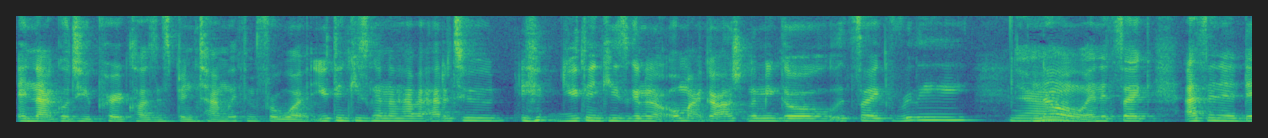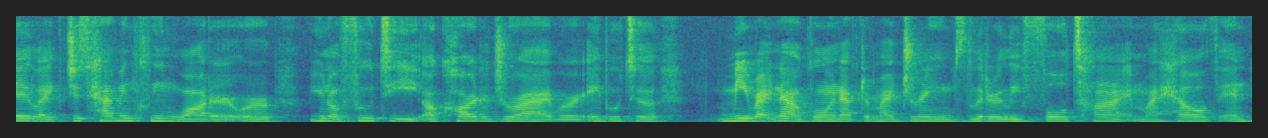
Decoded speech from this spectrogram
and not go to your prayer closet and spend time with him for what? You think he's gonna have an attitude? you think he's gonna, oh my gosh, let me go? It's like, really? Yeah. No. And it's like, at the end of the day, like just having clean water or, you know, food to eat, a car to drive, or able to me right now going after my dreams literally full time, my health and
